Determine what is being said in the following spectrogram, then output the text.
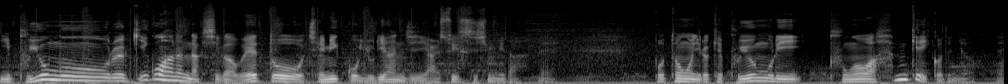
이 부유물을 끼고 하는 낚시가 왜 또 재밌고 유리한지 알 수 있으십니다. 네. 보통은 이렇게 부유물이 붕어와 함께 있거든요. 네.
